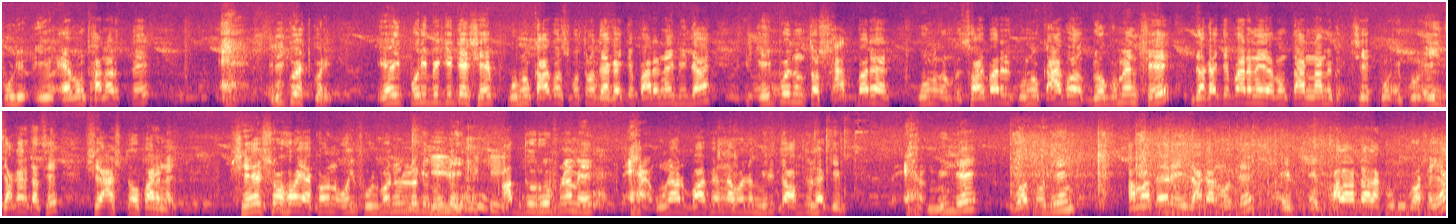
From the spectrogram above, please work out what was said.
পুলিশ এবং থানাতে রিকোয়েস্ট করে। এই পরিপ্রেক্ষিতে সে কোনো কাগজপত্র দেখাইতে পারে নাই বিদায়। এই পর্যন্ত সাতবারের কোন ছয়বারের কোনো কাগজ ডকুমেন্ট সে দেখাইতে পারে নাই এবং তার নামে সে এই জায়গার কাছে সে আসতেও পারে নাই। সে সহ এখন ওই ফুলবানুর লোকে মিলে আব্দুর রুফ নামে ওনার বাপের নাম হলো মৃত আব্দুল হাকিম। মিলে গতদিন আমাদের এই জায়গার মধ্যে এই এই ফালা টালা খুঁড়ি বসাইয়া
